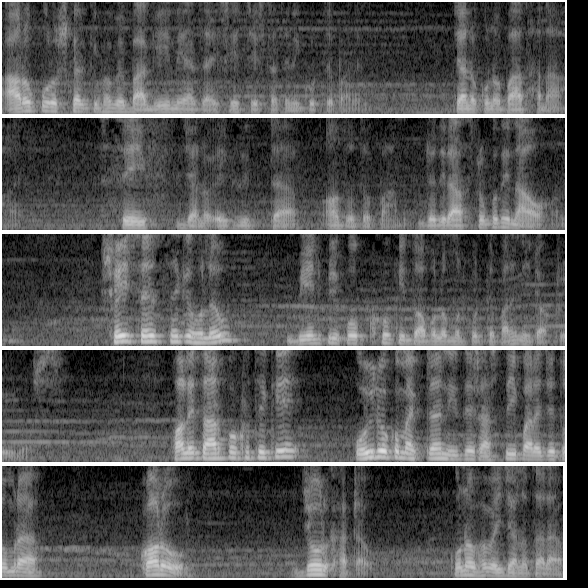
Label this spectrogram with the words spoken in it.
আরও পুরস্কার কীভাবে বাগিয়ে নেওয়া যায় সেই চেষ্টা তিনি করতে পারেন, যেন কোনো বাধা না হয়। সেফ যেন এক্সিটটা অন্তত পান। যদি রাষ্ট্রপতি নাও হন। সেই সেন্স থেকে হলেও বিএনপির পক্ষ কিন্তু অবলম্বন করতে পারেনি ডক্টর ইউনুস। ফলে তার পক্ষ থেকে ওই রকম একটা নির্দেশ আসতেই পারে যে তোমরা করো, জোর খাটাও। কোনোভাবেই যেন তারা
